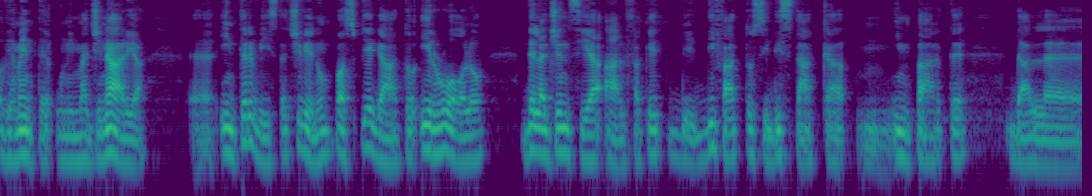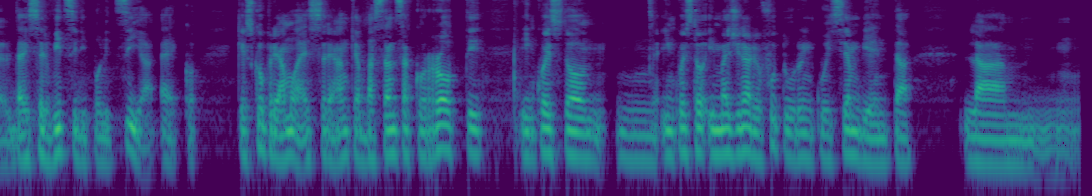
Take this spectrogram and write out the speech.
ovviamente un'immaginaria eh, intervista, ci viene un po' spiegato il ruolo dell'agenzia Alfa, che di, di fatto si distacca mh, in parte dal, dai servizi di polizia, ecco, che scopriamo essere anche abbastanza corrotti in questo, mm, in questo immaginario futuro in cui si ambienta la, mm,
